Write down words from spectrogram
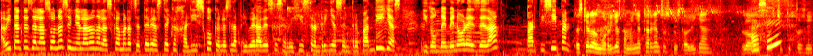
Habitantes de la zona señalaron a las cámaras de TV Azteca Jalisco que no es la primera vez que se registran riñas entre pandillas y donde menores de edad participan. Es que los morrillos también ya cargan sus pistolillas. Los, ¿Ah, sí? los chiquitos sí,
